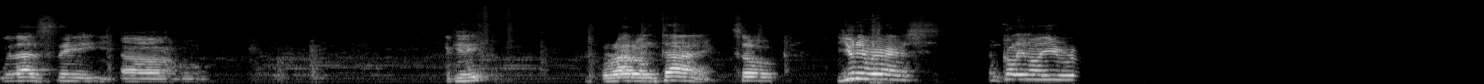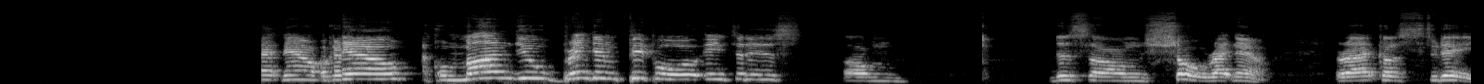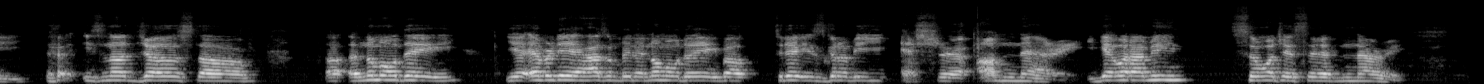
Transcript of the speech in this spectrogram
will I say, um, okay, right on time. So, universe, I'm calling on you right now. Okay, now I command you bringing people into this um this um show right now, right? Because today is not just um a, a normal day. Yeah, every day hasn't been a normal day, but today is gonna be extraordinary. You get what I mean? So much extraordinary.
